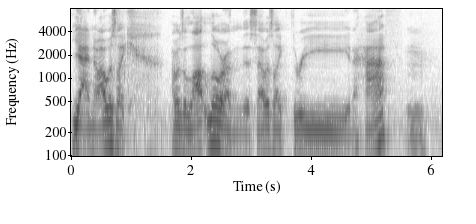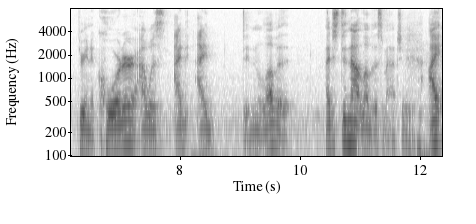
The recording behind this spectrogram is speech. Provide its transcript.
Yeah, no, I was like, I was a lot lower on this. I was like three and a half, three and a quarter. I was, I, I didn't love it. I just did not love this match. I,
